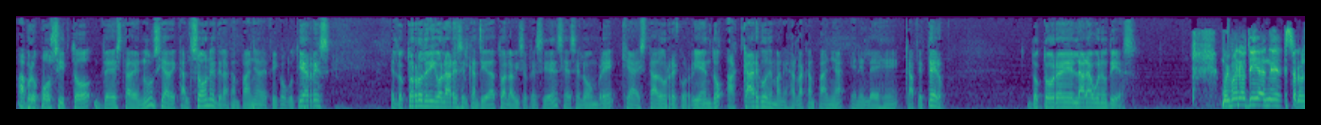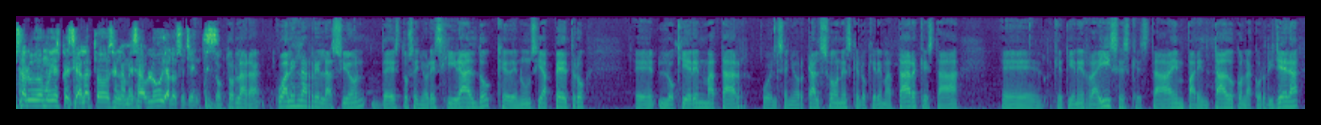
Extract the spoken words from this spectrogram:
a propósito de esta denuncia de calzones de la campaña de Fico Gutiérrez. El doctor Rodrigo Lara es el candidato a la vicepresidencia, es el hombre que ha estado recorriendo a cargo de manejar la campaña en el eje cafetero. Doctor eh, Lara, buenos días. Muy buenos días, Néstor. Un saludo muy especial a todos en la Mesa Blue y a los oyentes. Doctor Lara, ¿cuál es la relación de estos señores Giraldo, que denuncia Petro, eh, lo quieren matar, el señor Calzones, que lo quiere matar, que está, eh, que tiene raíces, que está emparentado con la cordillera?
